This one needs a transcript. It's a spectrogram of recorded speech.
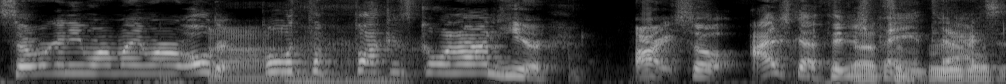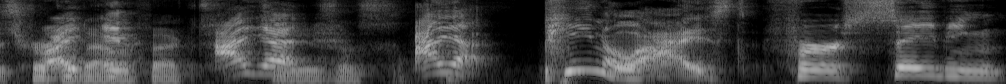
So we're gonna need more money when we're older. Ah. but what the fuck is going on here? All right, so I just got finished paying taxes, right? down And effect. I got- Jesus. I got penalized for saving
